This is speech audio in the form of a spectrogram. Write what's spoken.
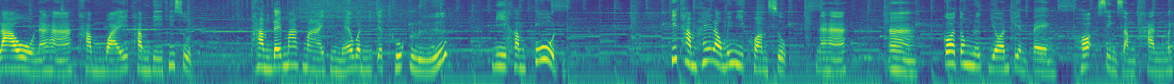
เรานะคะทำไว้ทำดีที่สุดทำได้มากมายถึงแม้วันนี้จะทุกข์หรือ มีคำพูด ที่ทำให้เราไม่มีความสุขนะคะอ่าก็ต้องนึกย้อนเปลี่ยนแปลง เพราะสิ่งสำคัญมัน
